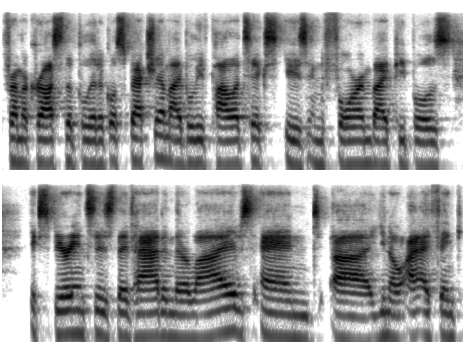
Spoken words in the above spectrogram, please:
from across the political spectrum. I believe politics is informed by people's experiences they've had in their lives. And, uh, you know, I, I think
